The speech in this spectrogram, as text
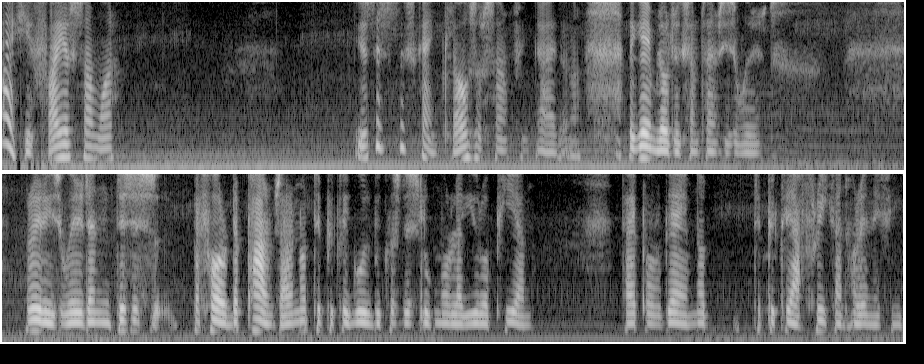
I hear fire somewhere. Is this this kind close or something? I don't know. The game logic sometimes is weird. Really is weird and this is before the palms are not typically good because this look more like European type of game, not typically African or anything.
